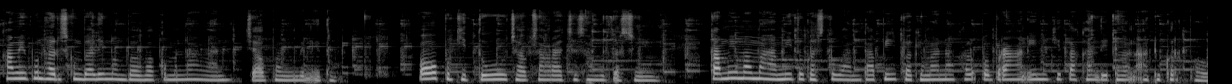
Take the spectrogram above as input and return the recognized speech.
Kami pun harus kembali membawa kemenangan, jawab pemimpin itu. Oh begitu, jawab sang raja sambil tersenyum. Kami memahami tugas Tuan, tapi bagaimana kalau peperangan ini kita ganti dengan adu kerbau?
